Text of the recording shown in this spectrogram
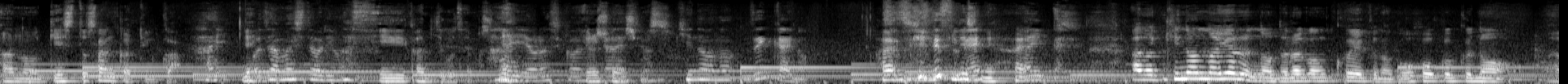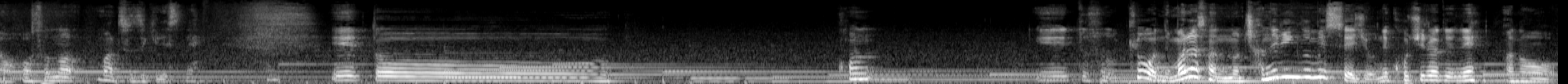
あのゲスト参加というか、はい、ね、お邪魔しております。いい感じでございますね、はい、よろしくお願いします。昨日の前回の続きですね,、はい、ね。はい、あの昨日の夜のドラゴンクエイクのご報告の放送の、まあ、続きですね、はい、えっ、ー、とこんえーと、その今日はねマリアさんのチャネリングメッセージをねこちらでねあの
